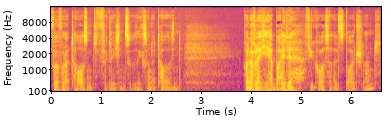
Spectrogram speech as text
500.000 verglichen zu 600.000. Von der Fläche her beide viel größer als Deutschland.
